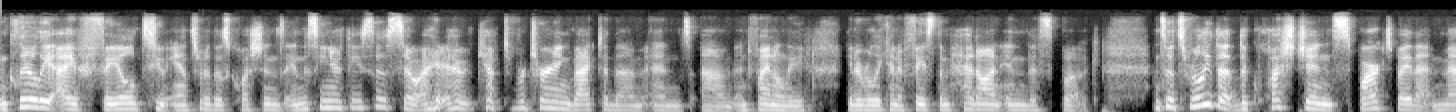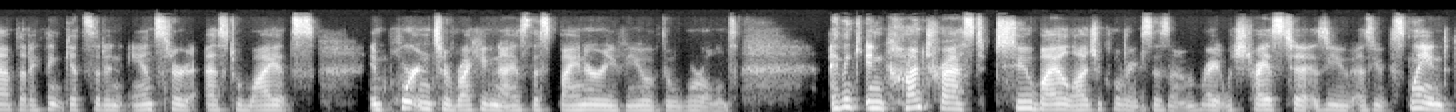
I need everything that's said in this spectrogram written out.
And clearly, I failed to answer those questions in the senior thesis, so I, I kept returning back to them, and um, and finally, you know, really kind of faced them head on in this book. And so it's really the the question sparked by that map that I think gets at an answer as to why it's important to recognize this binary view of the world. I think in contrast to biological racism, right, which tries to, as you as you explained,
